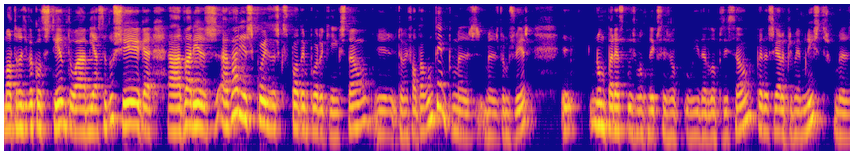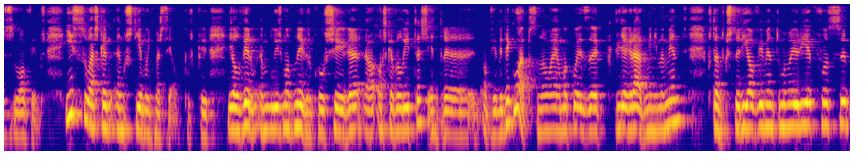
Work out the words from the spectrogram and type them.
uma alternativa consistente ou há a ameaça do Chega há várias, há várias coisas que se podem pôr aqui em questão também falta algum tempo mas, mas vamos ver eh, não me parece que Luís Montenegro seja o líder da oposição para chegar a primeiro-ministro, mas logo vemos. Isso acho que angustia muito Marcelo, porque ele ver Luís Montenegro com o Chega aos cavalitas entra, obviamente, em colapso. Não é uma coisa que lhe agrade minimamente, portanto, gostaria, obviamente, de uma maioria que fosse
